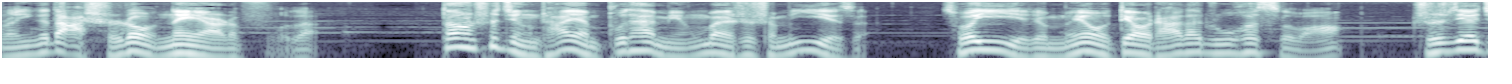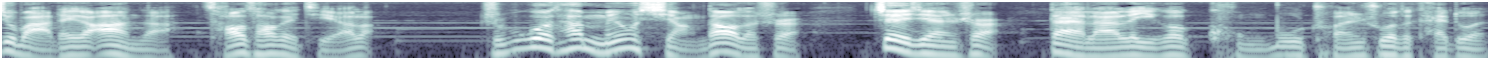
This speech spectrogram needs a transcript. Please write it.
着一个大石头那样的斧子。当时警察也不太明白是什么意思，所以也就没有调查他如何死亡，直接就把这个案子草草给结了。只不过他没有想到的是，这件事儿带来了一个恐怖传说的开端。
